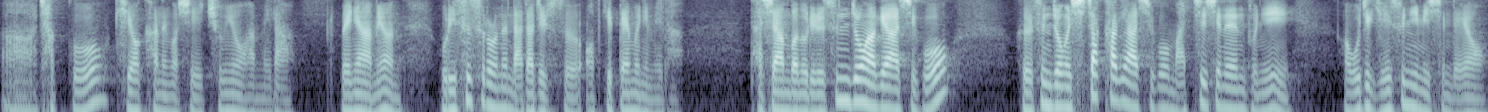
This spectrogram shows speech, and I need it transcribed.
아, 자꾸 기억하는 것이 중요합니다. 왜냐하면 우리 스스로는 낮아질 수 없기 때문입니다. 다시 한번 우리를 순종하게 하시고 그 순종을 시작하게 하시고 마치시는 분이 오직 예수님이신데요.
